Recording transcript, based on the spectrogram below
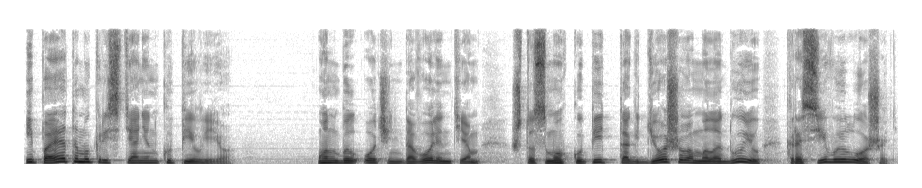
и поэтому крестьянин купил ее. Он был очень доволен тем, что смог купить так дешево молодую, красивую лошадь.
